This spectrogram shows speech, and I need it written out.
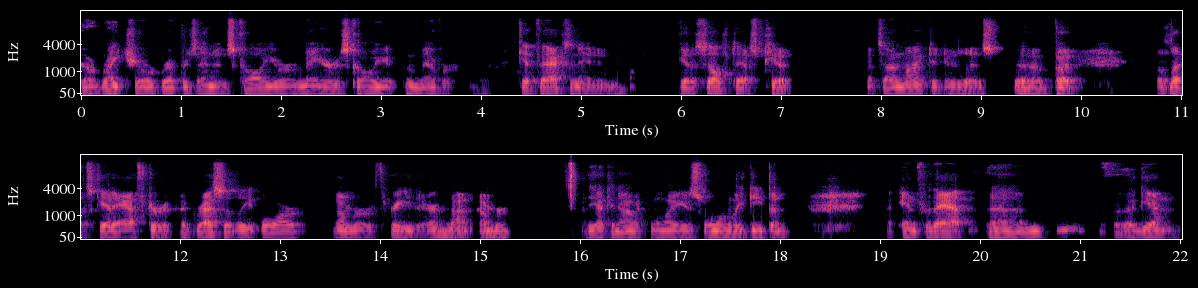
Uh, Write your representatives, call your mayors, call whomever. Get vaccinated, get a self-test kit. That's on my to-do list. Uh, But let's get after it aggressively, or number three there, not number, the economic malaise will only deepen. And for that, um, again,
